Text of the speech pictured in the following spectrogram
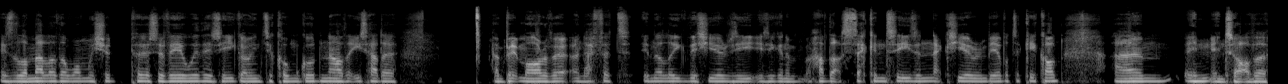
is Lamela the one we should persevere with? Is he going to come good now that he's had a a bit more of a, an effort in the league this year? Is he is he going to have that second season next year and be able to kick on um, in in sort of a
